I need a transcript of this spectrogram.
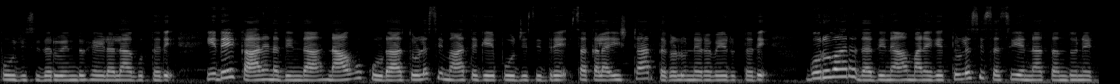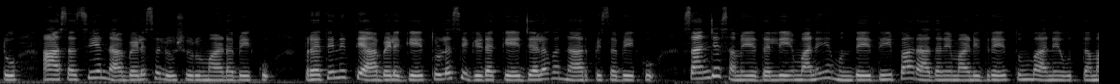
ಪೂಜಿಸಿದರು ಎಂದು ಹೇಳಲಾಗುತ್ತದೆ. ಇದೇ ಕಾರಣದಿಂದ ನಾವು ಕೂಡ ತುಳಸಿ ಮಾತೆಗೆ ಪೂಜಿಸಿದ್ರೆ ಸಕಲ ಇಷ್ಟಾರ್ಥಗಳು ನೆರವೇರುತ್ತದೆ. ಗುರುವಾರದ ದಿನ ಮನೆಗೆ ತುಳಸಿ ಸಸಿಯನ್ನ ತಂದು ನೆಟ್ಟು ಆ ಸಸಿಯನ್ನ ಬೆಳೆಸಲು ಶುರು ಮಾಡಬೇಕು. ಪ್ರತಿನಿತ್ಯ ಬೆಳಗ್ಗೆ ತುಳಸಿ ಗಿಡಕ್ಕೆ ಜಲವನ್ನು ಅರ್ಪಿಸಬೇಕು. ಸಂಜೆ ಸಮಯದಲ್ಲಿ ಮನೆಯ ಮುಂದೆ ದೀಪಾರಾಧನೆ ಮಾಡಿದರೆ ತುಂಬಾ ಉತ್ತಮ.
